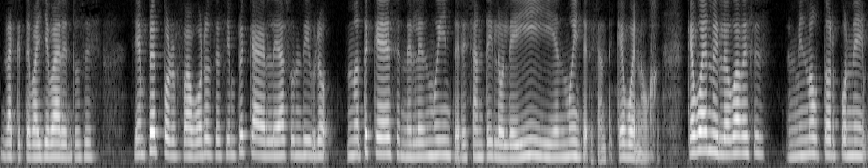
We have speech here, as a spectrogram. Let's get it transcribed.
la que te va a llevar. Entonces, siempre, por favor, o sea, siempre que leas un libro, no te quedes en él, es muy interesante y lo leí y es muy interesante, qué bueno, qué bueno. Y luego a veces el mismo autor pone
